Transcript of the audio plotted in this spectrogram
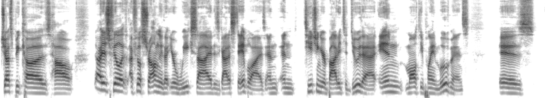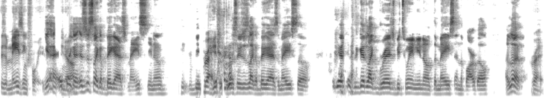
just because how I just feel I feel strongly that your weak side has got to stabilize and and teaching your body to do that in multi-plane movements is is amazing for you. Yeah, You it's, like a, it's just like a big ass mace, you know. Right. it's just like a big ass mace. So it's a good like bridge between you know the mace and the barbell. Look, Right.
